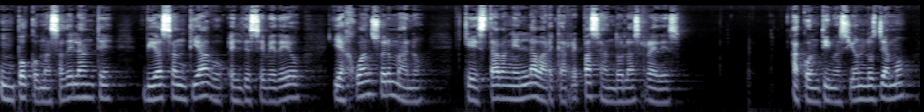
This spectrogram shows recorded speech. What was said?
Un poco más adelante vio a Santiago, el de Zebedeo, y a Juan su hermano, que estaban en la barca repasando las redes. A continuación los llamó,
